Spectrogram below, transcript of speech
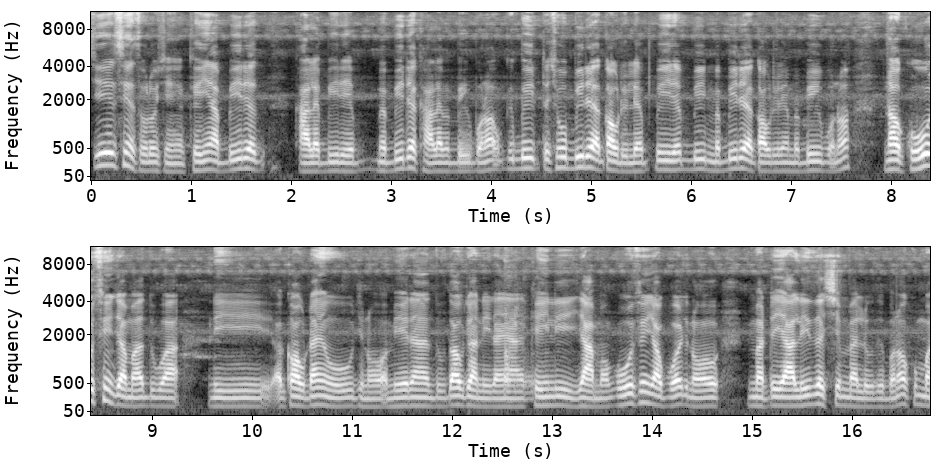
ကြေးအဆင့်ဆိုလို့ရှိရင်ဂိမ်းကပေးတဲ့ခါလည်းပေးတယ်မပေးတဲ့ခါလည်းမပေးဘူးပေါ့နော်ပေးတချို့ပေးတဲ့အကောက်တွေလည်းပေးတယ်ပေးမပေးတဲ့အကောက်တွေလည်းမပေးဘူးပေါ့နော်နောက်ဂိုးအဆင့်ကြမှာသူကဒီအကောက်တိုင်းကိုကျွန်တော်အမြဲတမ်းသူတောက်ကြနေတိုင်းဂိမ်းလေးရမှာဂိုးအဆင့်ရောက်ပေါ်ကျွန်တော်ဒီမှာ148မှတ်လို့ဆိုပေါ့နော်အခုမှ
